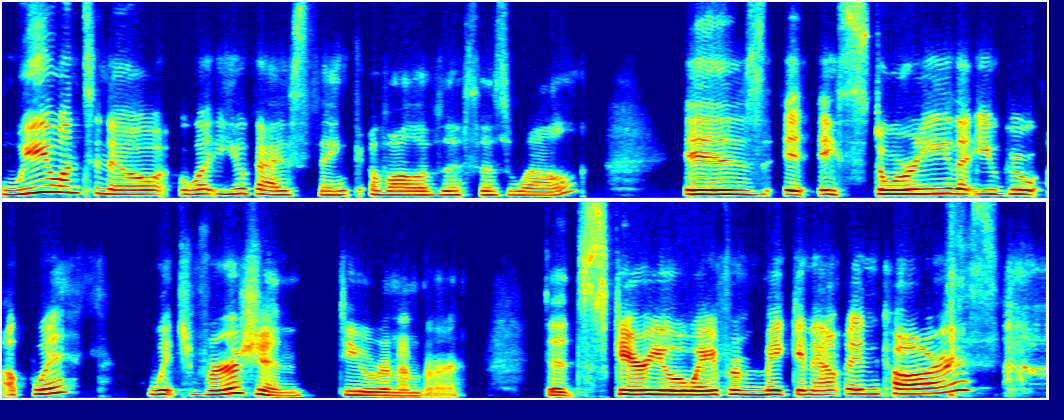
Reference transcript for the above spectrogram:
we want to know what you guys think of all of this as well. Is it a story that you grew up with? Which version do you remember? Did it scare you away from making out in cars?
